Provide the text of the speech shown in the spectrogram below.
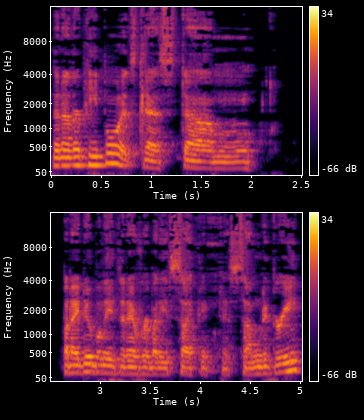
than other people. It's just, um, but I do believe that everybody's psychic to some degree.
